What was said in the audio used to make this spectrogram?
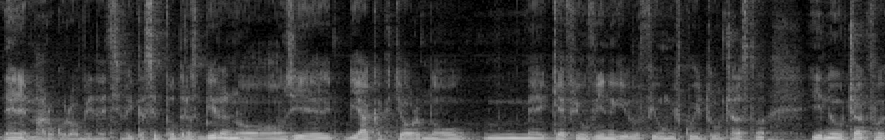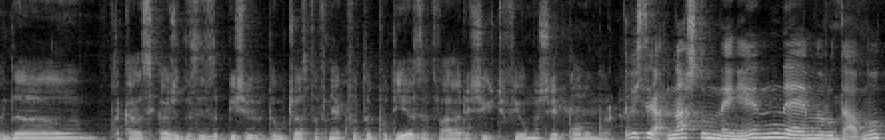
Не, не, Марго Роби, да си вика се подразбира, но онзи е як актьор, много ме е кефил винаги във филми, в които участва и не очаквах да, така да се каже, да се запише, да участва в някаква тъпотия, затова реших, че филма ще е по-добър. Виж сега, нашето мнение не е меродавно,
